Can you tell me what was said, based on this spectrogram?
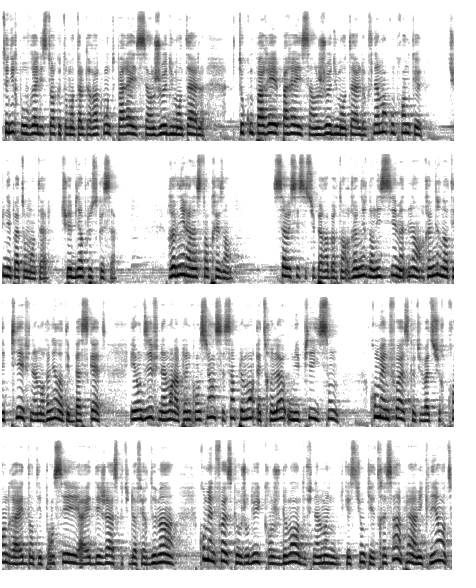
tenir pour vrai l'histoire que ton mental te raconte, pareil, c'est un jeu du mental. Te comparer, pareil, c'est un jeu du mental. Donc finalement, comprendre que tu n'es pas ton mental. Tu es bien plus que ça. Revenir à l'instant présent. Ça aussi, c'est super important. Revenir dans l'ici et maintenant, revenir dans tes pieds finalement, revenir dans tes baskets. Et on dit finalement la pleine conscience, c'est simplement être là où mes pieds y sont. Combien de fois est-ce que tu vas te surprendre à être dans tes pensées, à être déjà à ce que tu dois faire demain? Combien de fois est-ce qu'aujourd'hui, quand je demande finalement une question qui est très simple hein, à mes clientes,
